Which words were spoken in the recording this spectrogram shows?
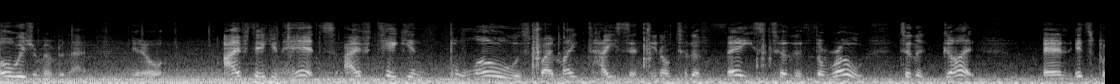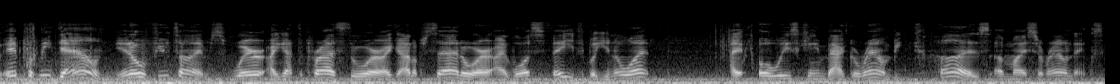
Always remember that. You know, I've taken hits. I've taken blows by Mike Tyson, you know, to the face, to the throat, to the gut. And it's it put me down, you know, a few times where I got depressed or I got upset or I lost faith. But you know what? I always came back around because of my surroundings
